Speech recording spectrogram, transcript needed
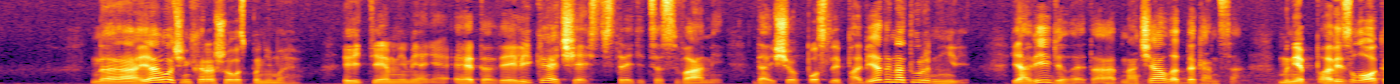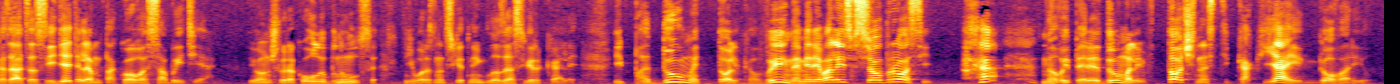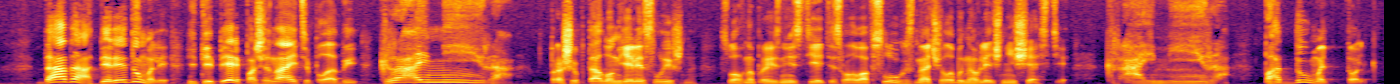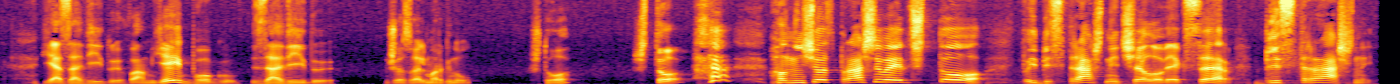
«Да, я очень хорошо вас понимаю». «И тем не менее, это великая честь встретиться с вами, да еще после победы на турнире. Я видел это от начала до конца». Мне повезло оказаться свидетелем такого события. И он широко улыбнулся, его разноцветные глаза сверкали. И подумать только, вы намеревались все бросить. Ха! Но вы передумали в точности, как я и говорил. Да-да, передумали, и теперь пожинаете плоды. Край мира! Прошептал он еле слышно, словно произнести эти слова вслух значило бы навлечь несчастье. Край мира! Подумать только! Я завидую вам, ей-богу, завидую. Джазаль моргнул. Что? Что? Ха! Он еще спрашивает, что? Вы бесстрашный человек, сэр, бесстрашный.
